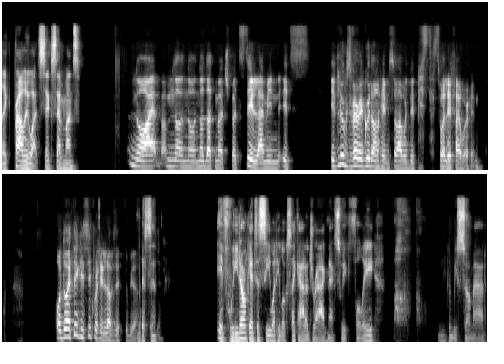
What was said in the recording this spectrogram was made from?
Like probably what six, seven months. No, I no no not that much, but still, I mean, it's it looks very good on him, so I would be pissed as well if I were him. Although I think he secretly loves it, to be honest. Listen, if we don't get to see what he looks like out of drag next week fully, oh, I'm gonna be so mad.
